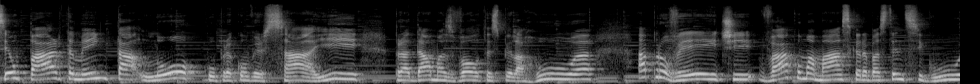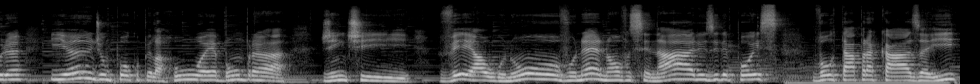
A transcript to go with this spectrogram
Seu par também tá louco para conversar aí, para dar umas voltas pela rua. Aproveite, vá com uma máscara bastante segura e ande um pouco pela rua. É bom para gente ver algo novo, né? Novos cenários e depois voltar para casa aí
